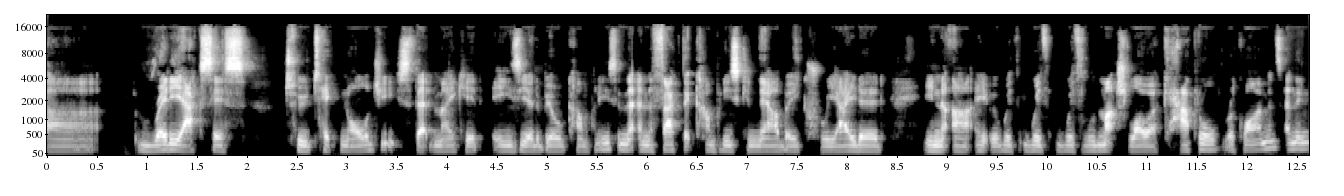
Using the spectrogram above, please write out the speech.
uh, ready access to technologies that make it easier to build companies, and the, and the fact that companies can now be created in uh, with with with much lower capital requirements, and then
